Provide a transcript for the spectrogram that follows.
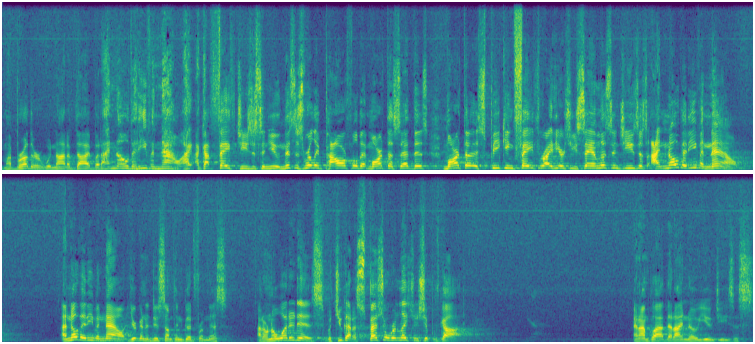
My brother would not have died. But I know that even now, I, I, got faith, Jesus, in you. And this is really powerful that Martha said this. Martha is speaking faith right here. She's saying, Listen, Jesus, I know that even now, I know that even now you're going to do something good from this. I don't know what it is, but you got a special relationship with God. And I'm glad that I know you, Jesus.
